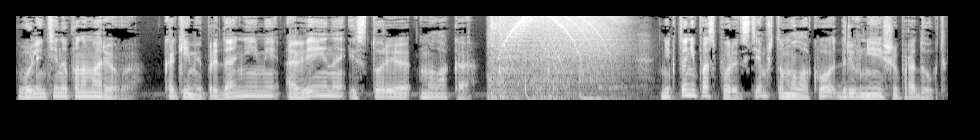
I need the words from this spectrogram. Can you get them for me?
Валентина Пономарева. Какими преданиями овеяна история молока? Никто не поспорит с тем, что молоко – древнейший продукт,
